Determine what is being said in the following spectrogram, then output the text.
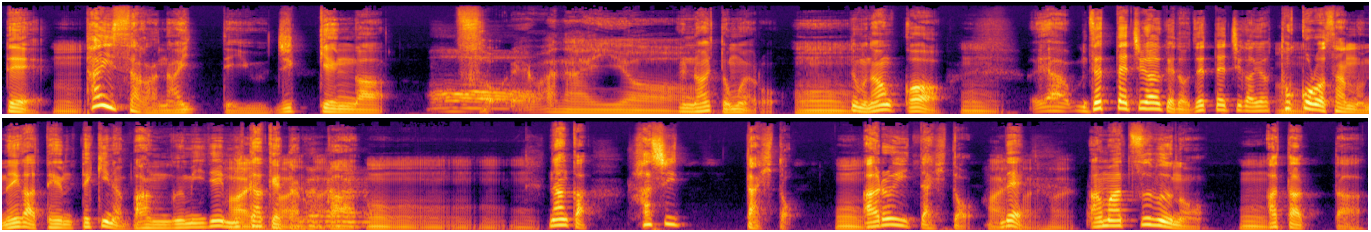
てうん。大差がないっていう実験が、それはないよ。えないと思うやろ？うん。でもなんか、うん、いや、絶対違うけど、絶対違うよ。所さんのメガテン的な番組で見かけたのがなんか、走った人。歩いた人で雨粒のうん当たった、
